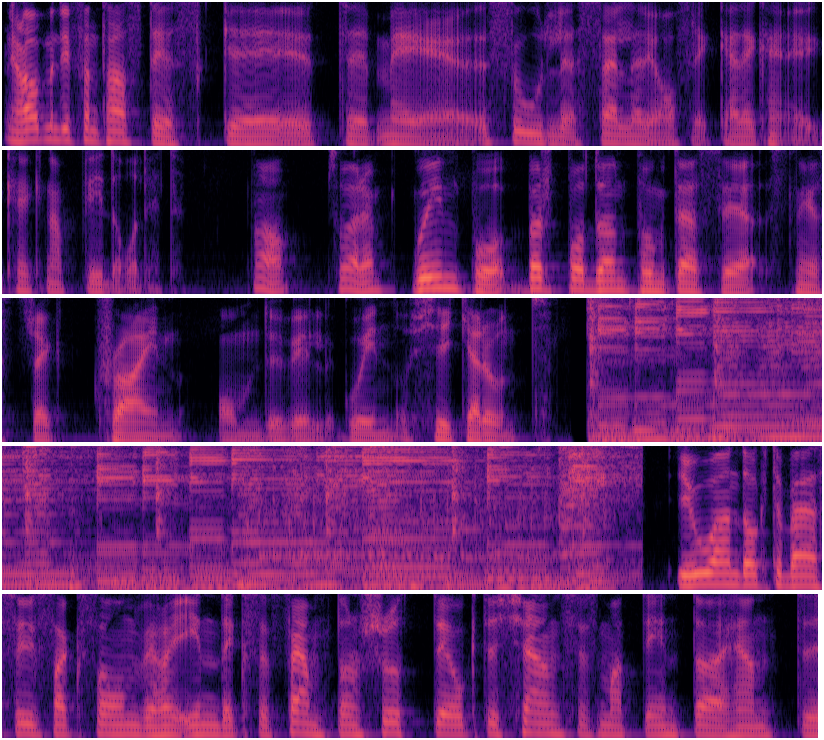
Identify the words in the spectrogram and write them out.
ja men det är fantastiskt eh, med solceller i Afrika. Det kan, kan knappt bli dåligt. Ja, så är det. Gå in på börspodden.se trine om du vill gå in och kika runt. Johan, Dr. Bass Isaksson, vi har index 1570 och det känns som att det inte har hänt eh,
